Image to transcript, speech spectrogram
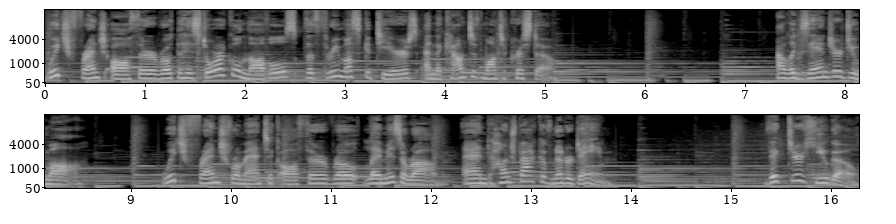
Which French author wrote the historical novels The Three Musketeers and The Count of Monte Cristo? Alexandre Dumas. Which French romantic author wrote Les Miserables and Hunchback of Notre Dame? Victor Hugo.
